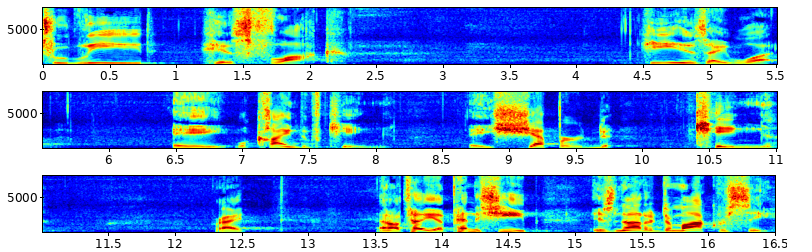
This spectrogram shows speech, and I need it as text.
to lead his flock. He is a what? A what kind of king? A shepherd king. Right? And I'll tell you, a pen of sheep is not a democracy.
